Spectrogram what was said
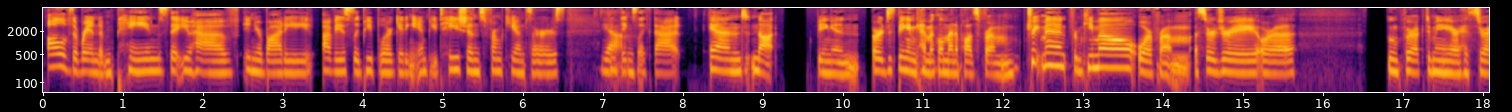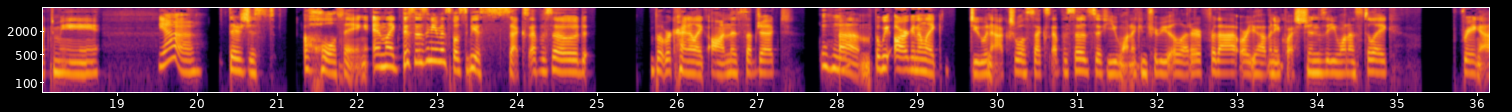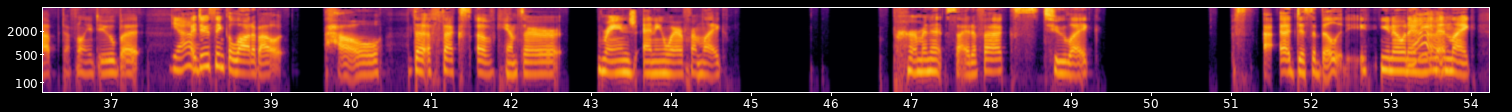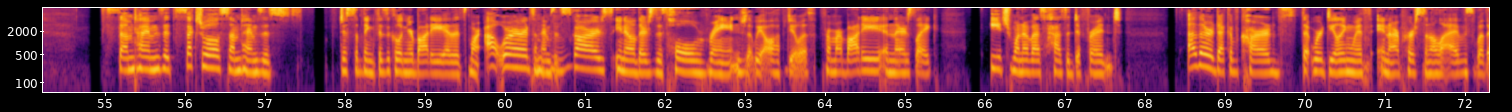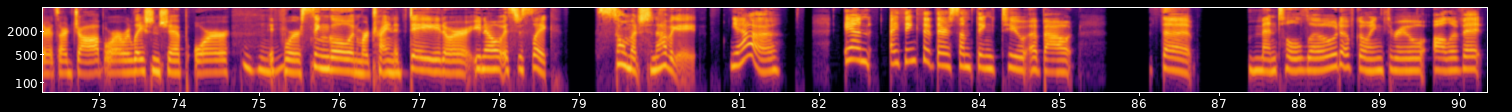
all of the random pains that you have in your body. Obviously people are getting amputations from cancers yeah. and things like that. and not being in or just being in chemical menopause from treatment, from chemo, or from a surgery or a oophorectomy or hysterectomy. Yeah. There's just a whole thing. And like this isn't even supposed to be a sex episode, but we're kind of like on this subject. Mhm. Um, but we are gonna like do an actual sex episode. So if you want to contribute a letter for that or you have any questions that you want us to like bring up, definitely do. But yeah. I do think a lot about how the effects of cancer range anywhere from like permanent side effects to like a disability. You know what I mean? And like sometimes it's sexual, sometimes it's just something physical in your body and it's more outward, sometimes it's Mhm. scars. You know, there's this whole range that we all have to deal with from our body and there's like each one of us has a different other deck of cards that we're dealing with in our personal lives, whether it's our job or our relationship, or Mhm. if we're single and we're trying to date, or, you know, it's just like so much to navigate. Yeah. And I think that there's something too about the mental load of going through all of it.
